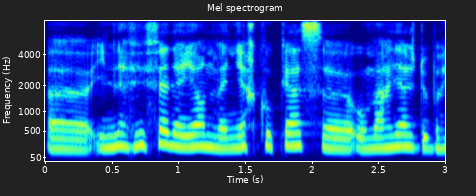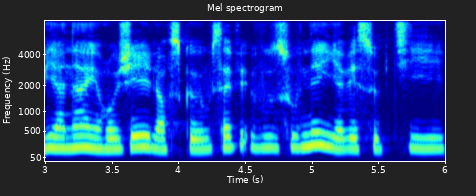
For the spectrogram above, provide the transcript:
il l'avait fait d'ailleurs de manière cocasse au mariage de Brianna et Roger, lorsque vous savez, vous, vous souvenez, il y avait ce petit,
